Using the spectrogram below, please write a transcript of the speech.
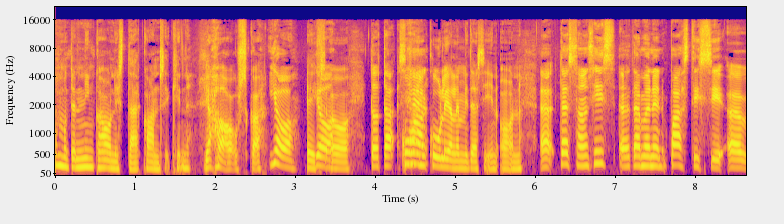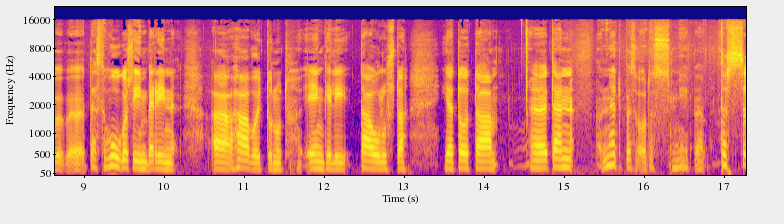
on muuten niin kaunis tämä kansikin ja hauska. Joo, Eikö joo. Tota, sehän, kuulijalle, mitä siinä on. Äh, tässä on siis äh, tämmöinen pastissi äh, tästä Hugo Simberin äh, haavoittunut enkelitaulusta. Ja tota, Tämän, näytäpäs, ootas, miepä, Tässä.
